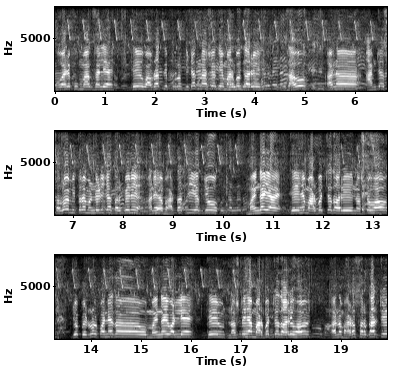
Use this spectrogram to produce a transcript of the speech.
फवारे खूप महाग झाले आहे. ते वावरातले पूर्ण कीटकनाशक हे मार्फतद्वारे जाऊ आणि आमच्या सर्व मित्रमंडळीच्या तर्फेने आणि ह्या भारतातली एक जो महंगाई आहे ते हे मार्बतच्याद्वारे नष्ट व्हावं. जो पेट्रोल पाण्यात महंगाई वाढली आहे ते नष्ट ह्या मार्बतच्याद्वारे व्हावं. आणि भारत सरकारचे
